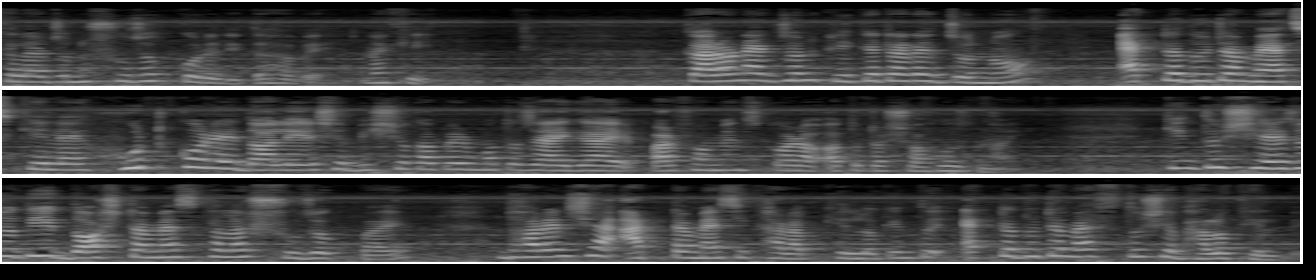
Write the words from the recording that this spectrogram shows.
খেলার জন্য সুযোগ করে দিতে হবে, নাকি? কারণ একজন ক্রিকেটারের জন্য একটা দুইটা ম্যাচ খেলে হুট করে দলে এসে বিশ্বকাপের মতো জায়গায় পারফরমেন্স করা অতটা সহজ নয়। কিন্তু সে যদি দশটা ম্যাচ খেলার সুযোগ পায়, ধরেন সে আটটা ম্যাচই খারাপ খেললো, কিন্তু একটা দুইটা ম্যাচ তো সে ভালো খেলবে।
